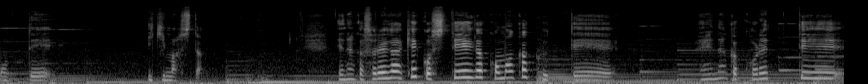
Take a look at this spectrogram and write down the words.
持って行きました。でなんかそれが結構指定が細かくってえー、なんかこれって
